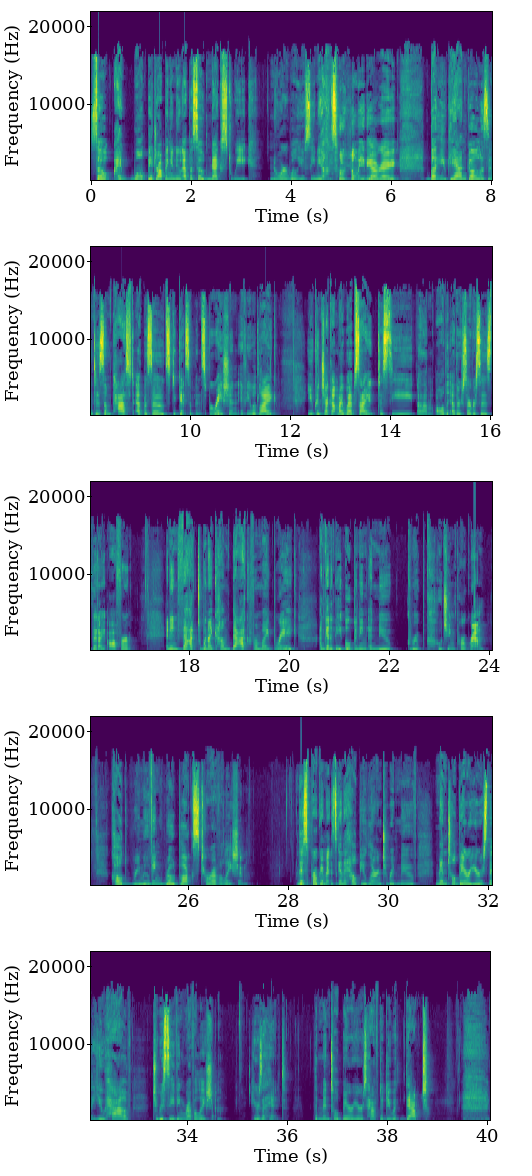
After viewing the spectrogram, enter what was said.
So, I won't be dropping a new episode next week, nor will you see me on social media, right? But you can go listen to some past episodes to get some inspiration if you would like. You can check out my website to see um, all the other services that I offer. And in fact, when I come back from my break, I'm going to be opening a new group coaching program called Removing Roadblocks to Revelation. This program is going to help you learn to remove mental barriers that you have to receiving revelation. Here's a hint the mental barriers have to do with doubt.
